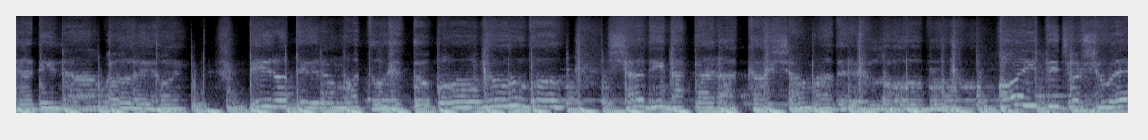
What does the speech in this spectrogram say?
যদি না হয়। হয় বিরতির মতো এত অনুভব, স্বাধীনতার আকাশ আমাদের লোভ ঐতিহ্য সুরে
